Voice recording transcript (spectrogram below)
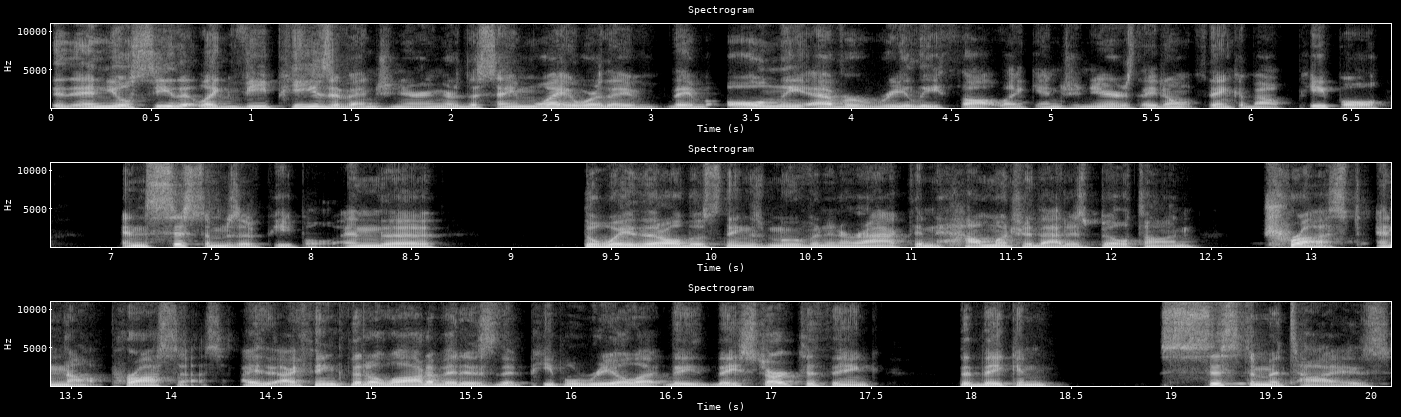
and you'll see that like VPs of engineering are the same way, where they've they've only ever really thought like engineers. They don't think about people and systems of people and the the way that all those things move and interact and how much of that is built on trust and not process. I, I think that a lot of it is that people realize they they start to think that they can systematize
